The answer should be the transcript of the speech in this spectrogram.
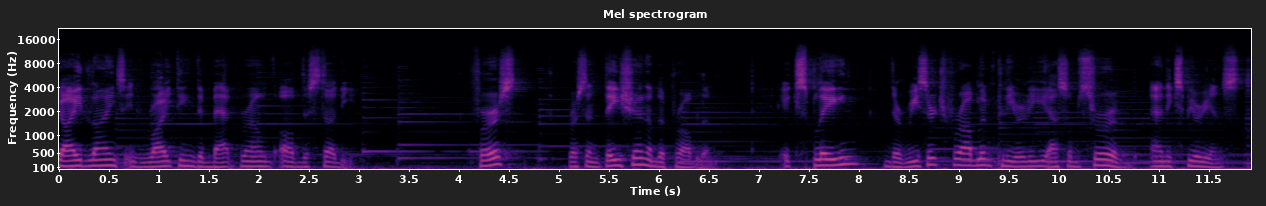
Guidelines in writing the background of the study. First, presentation of the problem. Explain the research problem clearly as observed and experienced.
